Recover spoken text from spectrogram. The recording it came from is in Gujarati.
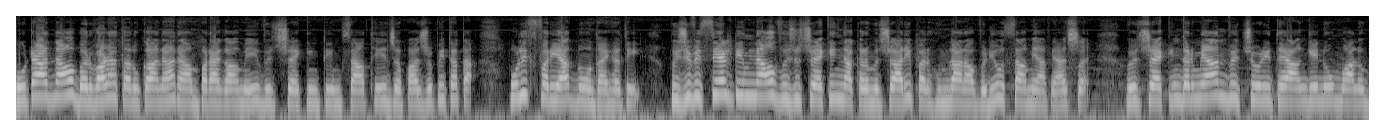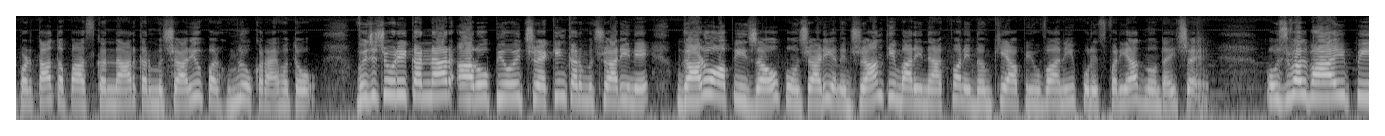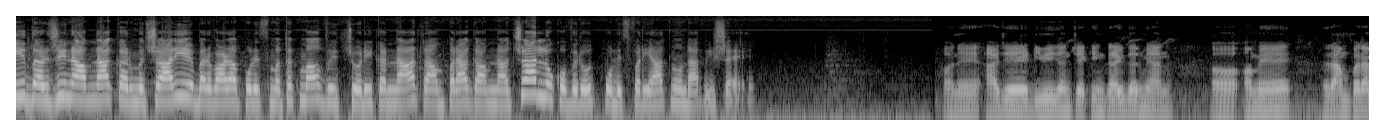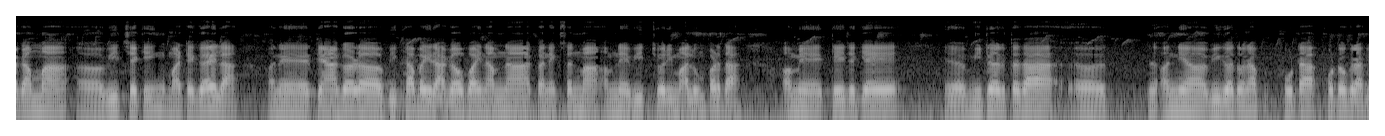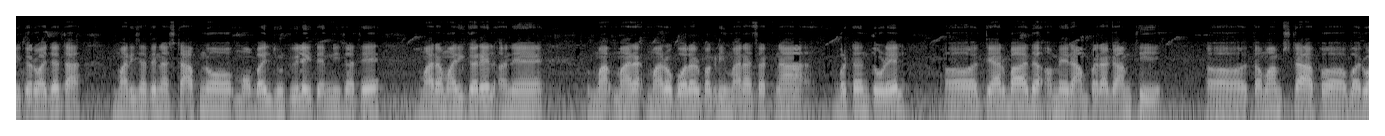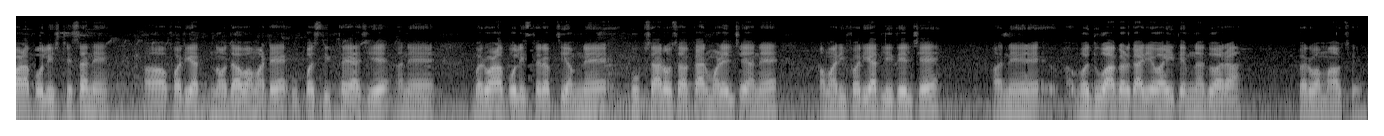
બોટાદના બરવાડા તાલુકાના રામપરા ગામે વીજ ચેકિંગ ટીમ સાથે ઝપાઝપી થતા પોલીસ ફરિયાદ નોંધાઈ હતી. પીજીવીસીએલ ટીમના વીજ ચેકિંગના કર્મચારી પર હુમલાના વીડિયો સામે આવ્યા છે. વીજ ચેકિંગ દરમિયાન વીજ ચોરી થયા અંગેનું માલુમ પડતા તપાસ કરનાર કર્મચારીઓ પર હુમલો કરાયો હતો. વીજ ચોરી કરનાર આરોપીઓએ ચેકિંગ કર્મચારીને ગાળો આપી ઇજાઓ પહોંચાડી અને જાનથી મારી નાખવાની ધમકી આપી હોવાની પોલીસ ફરિયાદ નોંધાઈ છે. ઉજ્જવલભાઈ પી. દરજી નામના કર્મચારીએ બરવાડા પોલીસ મથકમાં વીજ ચોરી કરનાર રામપરા ગામના ચાર લોકો વિરુદ્ધ પોલીસ ફરિયાદ નોંધાવી છે. અને આજે ડિવિઝન ચેકિંગ ડ્રાઈવ દરમિયાન અમે રામપરા ગામમાં વીજ ચેકિંગ માટે ગયેલા અને ત્યાં આગળ ભીખાભાઈ રાઘવભાઈ નામના કનેક્શનમાં અમને વીજ ચોરી માલુમ પડતા અમે તે જગ્યાએ મીટર તથા અન્ય વિગતોના ફોટા, ફોટોગ્રાફી કરવા જતાં મારી સાથેના સ્ટાફનો મોબાઈલ ઝૂંટવી લઈ તેમની સાથે મારામારી કરેલ અને મારા, મારો કોલર પકડી મારા શર્ટના બટન તોડેલ. ત્યારબાદ અમે રામપરા ગામથી તમામ સ્ટાફ બરવાળા પોલીસ સ્ટેશને ફરિયાદ નોંધાવવા માટે ઉપસ્થિત થયા છીએ અને બરવાળા પોલીસ તરફથી અમને ખૂબ સારો સહકાર મળેલ છે અને અમારી ફરિયાદ લીધેલ છે અને વધુ આગળ કાર્યવાહી તેમના દ્વારા કરવામાં આવશે.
